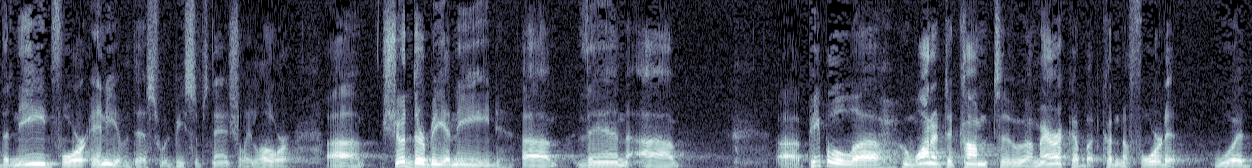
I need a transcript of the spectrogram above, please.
the need for any of this would be substantially lower. Uh, should there be a need, uh, then uh, uh, people who wanted to come to America but couldn't afford it would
